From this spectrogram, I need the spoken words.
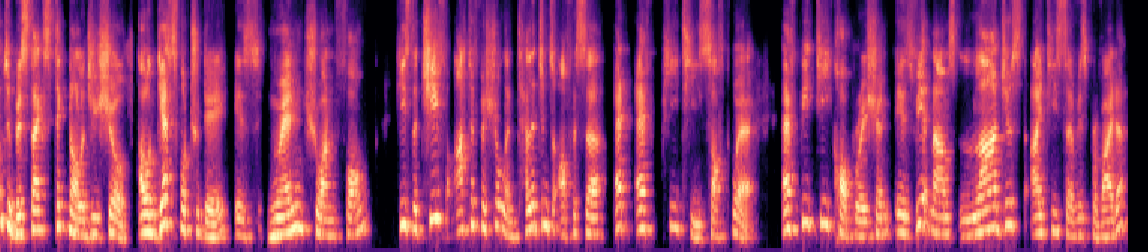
Welcome to BizTech's Technology Show. Our guest for today is Nguyen Xuan Phong. He's the Chief Artificial Intelligence Officer at FPT Software. FPT Corporation is Vietnam's largest IT service provider,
